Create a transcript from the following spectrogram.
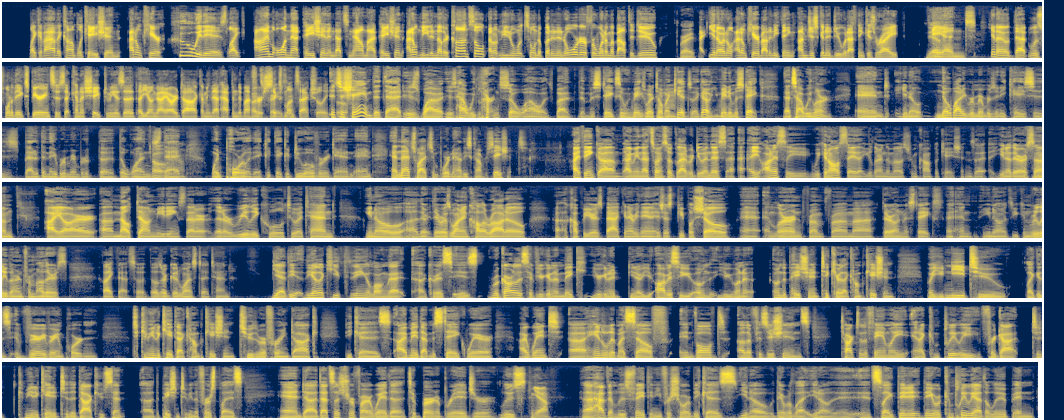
Like if I have a complication, I don't care who it is. Like I'm on that patient, and that's now my patient. I don't need another consult. I don't need someone to put in an order for what I'm about to do. Right. I, you know, I don't I don't care about anything. I'm just going to do what I think is right. Yeah. And, you know, that was one of the experiences that kind of shaped me as a, a young IR doc. I mean, that happened in my That's first six months, actually. It's a shame that that is why is how we learn so well is by the mistakes that we make. Is what I tell my mm-hmm. kids. Like, oh, you made a mistake. That's how we learn. And you know, nobody remembers any cases better than they remember the the ones Oh, that yeah. went poorly. They could they could do over again. And and that's why it's important to have these conversations. I think, um, I mean, that's why I'm so glad we're doing this. I, I honestly, we can all say that you learn the most from complications. Uh, you know, there are some IR uh, meltdown meetings that are that are really cool to attend. You know, uh, there there was one in Colorado a couple years back, and everything. It's just people show and, and learn from from uh, their own mistakes, and, and you know, you can really learn from others like that. So those are good ones to attend. Yeah, the the other key thing along that, uh, Chris, is regardless if you're going to make, you're going to, you know, you obviously you own, the- you want to own the patient, take care of that complication, but you need to, like, it's very very important to communicate that complication to the referring doc because I made that mistake where I went, uh, handled it myself, involved other physicians, talked to the family, and I completely forgot to communicate it to the doc who sent uh, the patient to me in the first place. And uh, that's a surefire way to to burn a bridge or lose Yeah. uh, have them lose faith in you for sure because you know they were like you know it, it's like they they were completely out of the loop and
